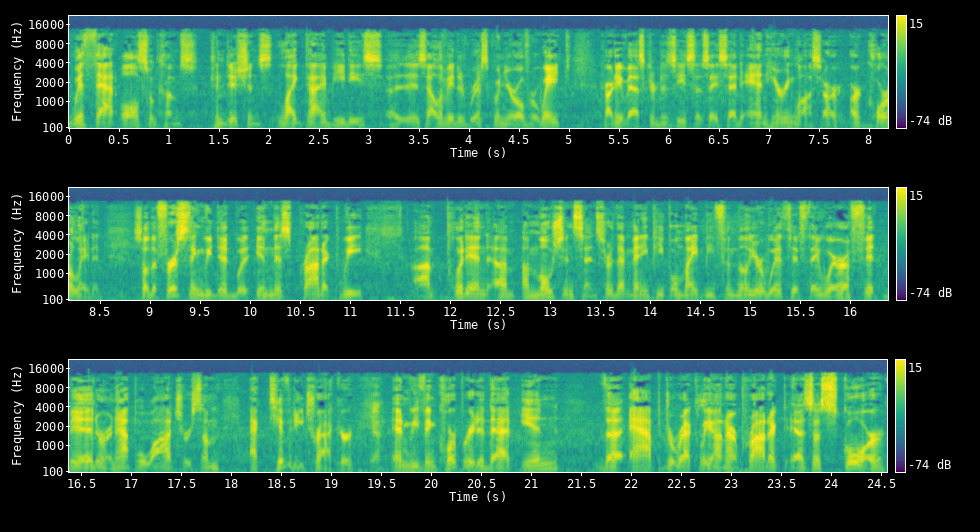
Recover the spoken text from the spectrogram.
with that also comes conditions like diabetes, uh, is elevated risk when you're overweight, cardiovascular disease, as I said, and hearing loss are, are correlated. So, the first thing we did in this product, we um, put in a, a motion sensor that many people might be familiar with if they wear a Fitbit or an Apple Watch or some activity tracker. Yeah. And we've incorporated that in the app directly on our product as a score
